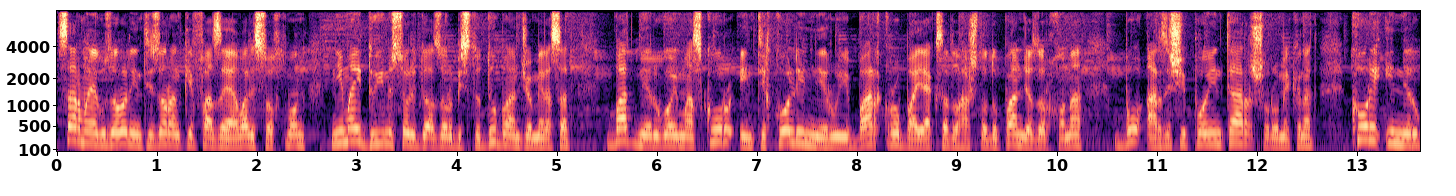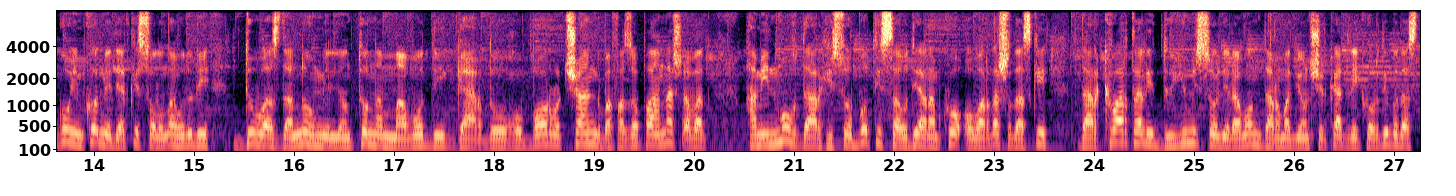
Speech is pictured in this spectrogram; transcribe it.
Сармоягузорон интизоранд ки фазаи аввали сохтмон нимаи дуюми соли 2022 ба анҷом мерасад. Баъд нерӯгоҳи мазкур интиқоли нерӯи барқро ба 185 ҳазор хона бо арзиши поинтар шурӯъ мекунад. Кори ин нерӯгоҳ имкон медиҳад ки солона ҳудуди 29 миллион тонна маводи гарду ғубору чанг ба фазо паҳн нашавад ҳамин моҳ дар ҳисоботи сауди арамко оварда шудааст ки дар квартали дуюми соли равон даромади он ширкат рекордӣ будааст.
